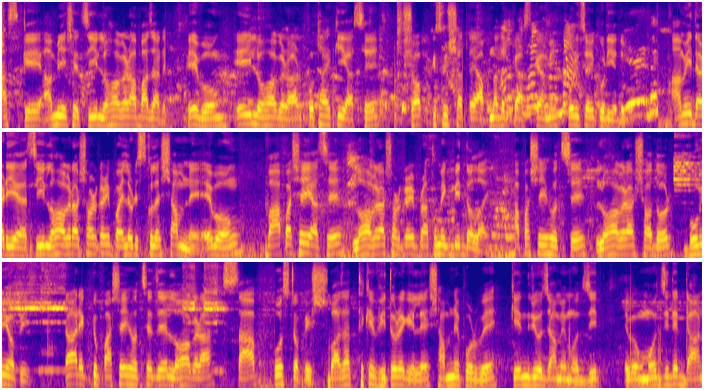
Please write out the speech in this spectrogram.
আজকে আমি এসেছি লোহাগড়া বাজারে। এবং এই লোহাগড়ার কোথায় কি আছে সব কিছুর সাথে আপনাদেরকে আজকে আমি পরিচয় করিয়ে দেব। আমি দাঁড়িয়ে আছি লোহাগড়া সরকারি পাইলট স্কুলের সামনে এবং বা পাশেই আছে লোহাগড়া সরকারি প্রাথমিক বিদ্যালয়। বা পাশেই হচ্ছে লোহাগড়া সদর ভূমি অফিস। তার একটু পাশেই হচ্ছে যে লোহাগড়া সাব পোস্ট অফিস। বাজার থেকে ভিতরে গেলে সামনে পড়বে কেন্দ্রীয় জামে মসজিদ এবং মসজিদের ডান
